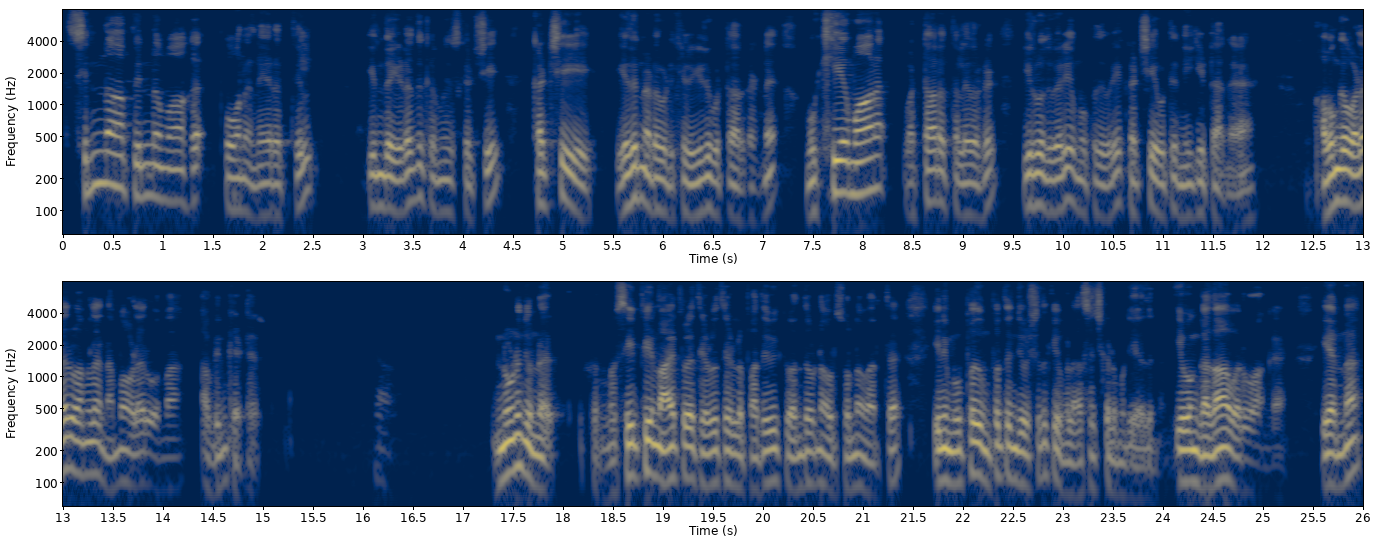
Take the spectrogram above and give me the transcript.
சின்ன பின்னமாக போன நேரத்தில் இந்த இடது கம்யூனிஸ்ட் கட்சி கட்சி எதிர் நடவடிக்கையில் ஈடுபட்டார்கள்னு முக்கியமான வட்டார தலைவர்கள் இருபது பேரையோ முப்பது பேரையோ கட்சியை விட்டு நீக்கிட்டாங்க. அவங்க வளருவாங்களா நம்ம வளருவோமா அப்படின்னு கேட்டார். இன்னொன்னு சொன்னார். சிபிஎம் ஆயிரத்தி தொள்ளாயிரத்தி எழுபத்தி ஏழுல பதவிக்கு வந்தோடனே அவர் சொன்ன வார்த்தை இனி முப்பது முப்பத்தஞ்சு வருஷத்துக்கு இவங்களை அசைச்சிக்கிட முடியாதுன்னு இவங்க தான் வருவாங்க. ஏன்னா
